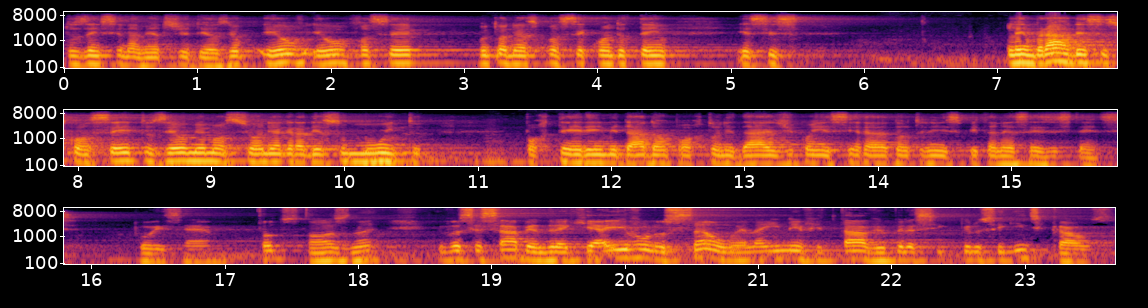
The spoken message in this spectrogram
dos ensinamentos de Deus. Eu, eu, eu vou ser muito honesto com você, quando eu tenho esses. Lembrar desses conceitos, eu me emociono e agradeço muito por terem me dado a oportunidade de conhecer a doutrina espírita nessa existência. Pois é, todos nós, né? E você sabe, André, que a evolução ela é inevitável pela, pelo seguinte causa.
